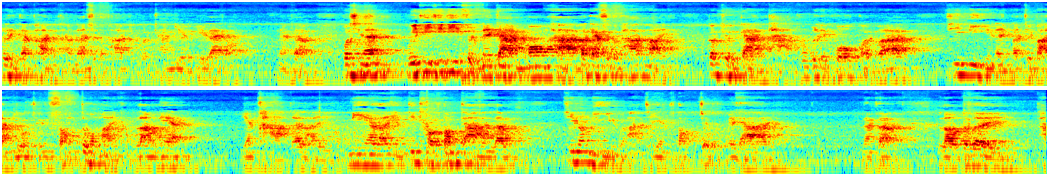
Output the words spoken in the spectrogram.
ผลิตภัณฑ์ทางด้านสุขภาพอยู่ค่อนข้างเยอะอยู่แล้วนะครับ เพราะฉะนั้นวิธีที่ดีสุดในการมองหาประกันสุขภาพใหม่ ก็คือการถามผู้บริโภคก่อนว่าที่มีอยู่ในปัจจุบันรวมถึง 2 ตัวใหม่ของเราเนี่ย ยังขาดอะไร มีอะไรอีกที่เขาต้องการแล้วที่เรามีอยู่อาจจะยังตอบโจทย์ไม่ได้นะครับ เราก็เลยท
